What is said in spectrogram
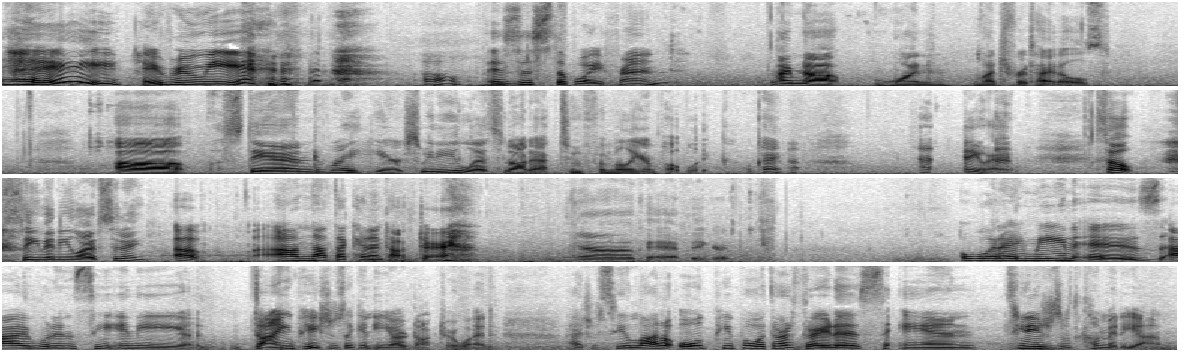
Hey, hey, Rumi. oh, is this the boyfriend? I'm not one much for titles. Uh, stand right here, sweetie. Let's not act too familiar in public, okay? Anyway, so save any lives today? Oh, I'm not that kind of doctor. Yeah, okay, I figured. What I mean is, I wouldn't see any dying patients like an ER doctor would. I just see a lot of old people with arthritis and teenagers with chlamydia.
